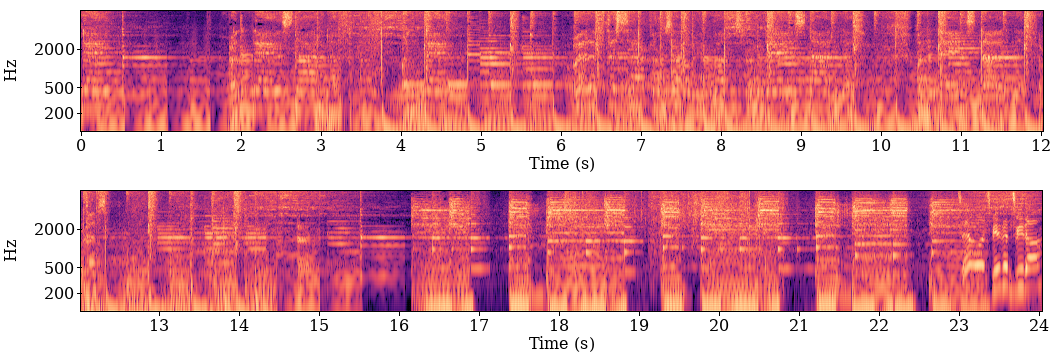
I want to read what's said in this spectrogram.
day, one day is not enough. One day, what if this happens only once? One day is not enough. One day is not enough for us. Servus, wir sind's wieder.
